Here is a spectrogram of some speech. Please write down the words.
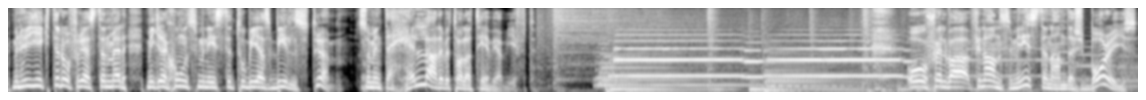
Men hur gick det då förresten med migrationsminister Tobias Billström som inte heller hade betalat tv-avgift? Och själva finansministern Anders Borgs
